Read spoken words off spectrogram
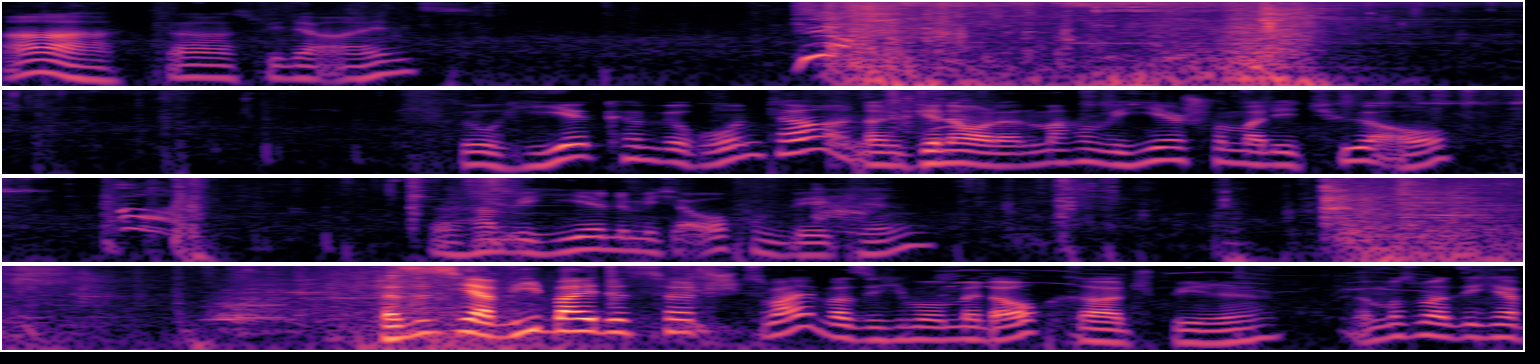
Ah, da ist wieder eins. So, hier können wir runter. Und dann, genau, dann machen wir hier schon mal die Tür auf. Dann haben wir hier nämlich auch einen Weg hin. Das ist ja wie bei The Search 2, was ich im Moment auch gerade spiele. Da muss man sich ja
